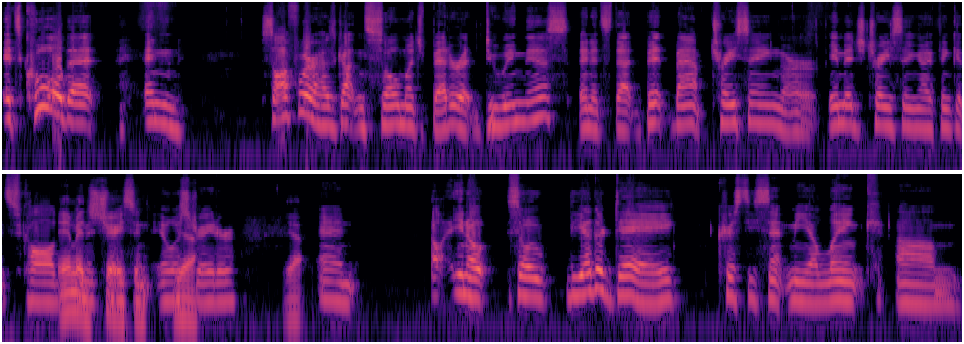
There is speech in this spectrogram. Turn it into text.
it's cool that and software has gotten so much better at doing this and it's that bitmap tracing or image tracing i think it's called Image tracing, yeah. illustrator Yeah. and uh, you know so the other day christy sent me a link um,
